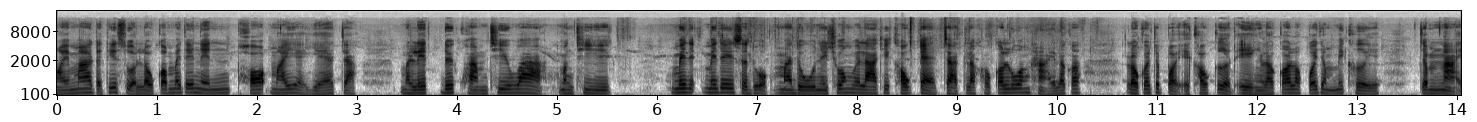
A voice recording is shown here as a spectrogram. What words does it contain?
น้อยมาก แต่ที่สวนเราก็ไม่ได้เน้น เพาะไม้ใหญ่แย้จากเมล็ดด้วยความที่ว่าบางทีไม่ได้ไม่ได้สะดวกมาดูในช่วงเวลาที่เขาแก่จัดแล้วเขาก็ล่วงหายแล้วก็เราก็จะปล่อยให้เขาเกิดเอง แล้วก็เราก็ยังไม่เคยจำหน่าย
